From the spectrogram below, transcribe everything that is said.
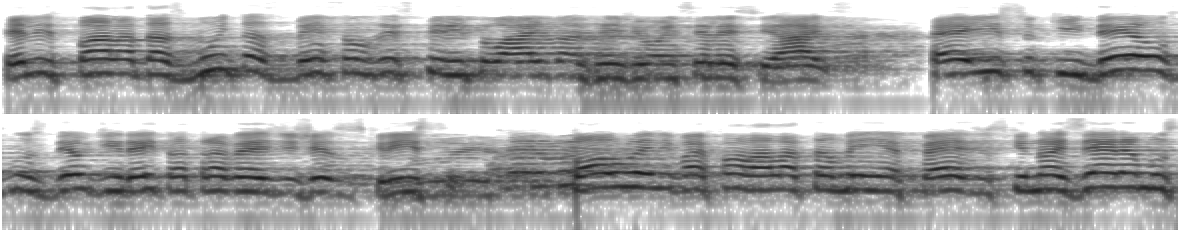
ele fala das muitas bênçãos espirituais nas regiões celestiais. É isso que Deus nos deu direito através de Jesus Cristo. Paulo ele vai falar lá também em Efésios que nós éramos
